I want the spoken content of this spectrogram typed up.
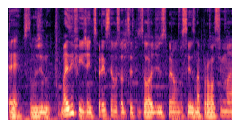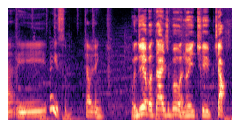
é, estamos de luto. Mas enfim, gente, espero que vocês tenham gostado desse episódio. Esperamos vocês na próxima. E é isso. Tchau, gente. Bom dia, boa tarde, boa noite. Tchau.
